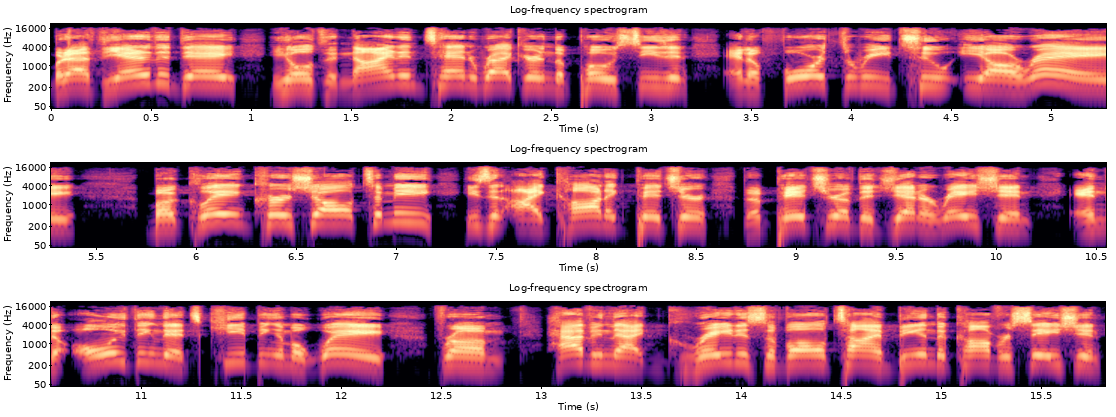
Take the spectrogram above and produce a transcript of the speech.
but at the end of the day, he holds a 9 and 10 record in the postseason and a 4.32 ERA. But Clayton Kershaw, to me, he's an iconic pitcher, the pitcher of the generation. And the only thing that's keeping him away from having that greatest of all time, being the conversation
